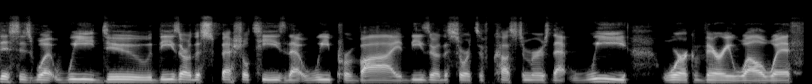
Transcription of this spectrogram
this is what we do. These are the specialties that we provide. These are the sorts of customers that we work very well with.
